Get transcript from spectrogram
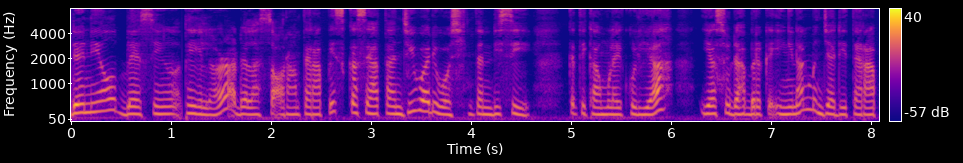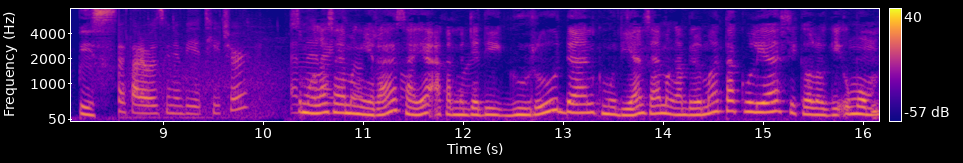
Daniel Blessing Taylor adalah seorang terapis kesehatan jiwa di Washington DC. Ketika mulai kuliah, ia sudah berkeinginan menjadi terapis. Semula saya mengira saya akan menjadi guru dan kemudian saya mengambil mata kuliah psikologi umum.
